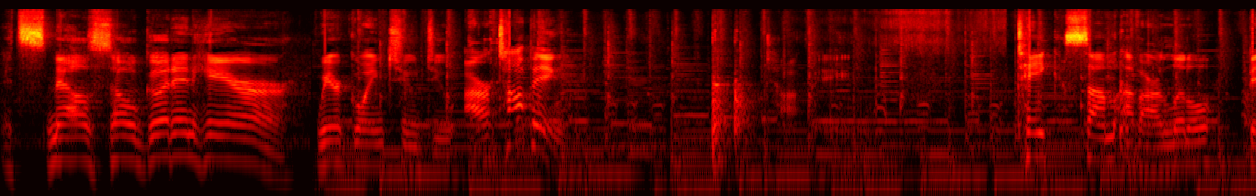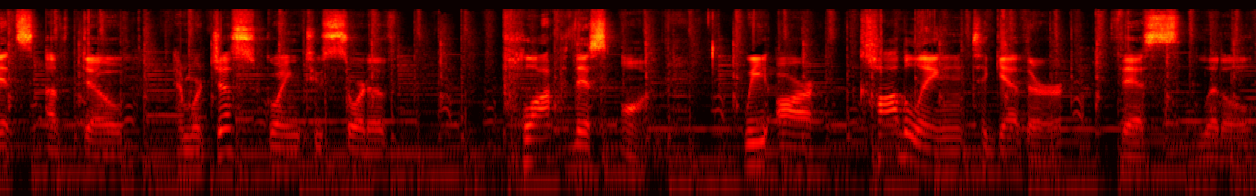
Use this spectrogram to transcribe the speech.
It smells so good in here. We're going to do our topping. Take some of our little bits of dough and we're just going to sort of plop this on. We are cobbling together this little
